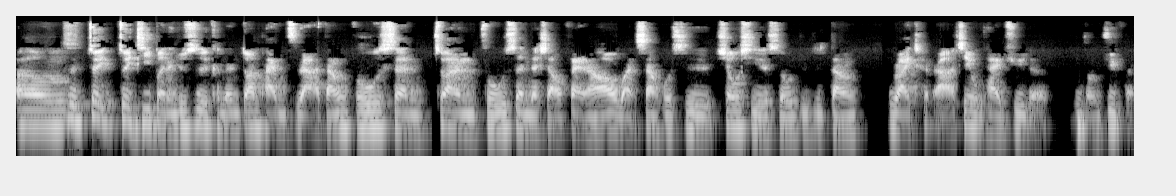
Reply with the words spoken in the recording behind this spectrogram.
嗯，是最最基本的就是可能端盘子啊，当服务生赚服务生的小费，然后晚上或是休息的时候就是当 writer 啊，写舞台剧的那种剧本，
